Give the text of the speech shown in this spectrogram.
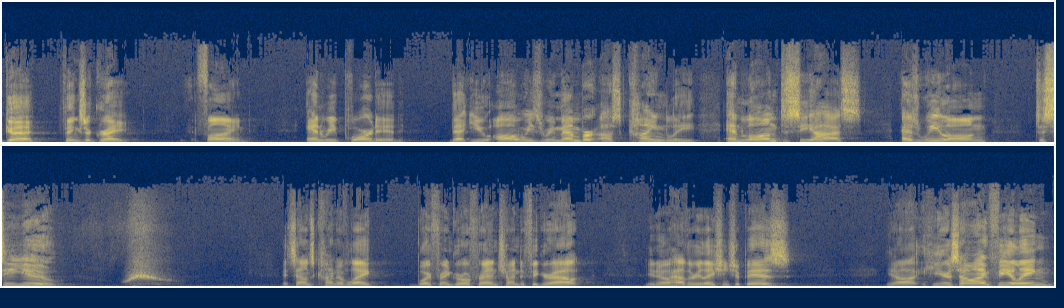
Good. Things are great. Fine. And reported that you always remember us kindly and long to see us as we long to see you. Whew. It sounds kind of like boyfriend, girlfriend trying to figure out you know how the relationship is? You know, here's how I'm feeling.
